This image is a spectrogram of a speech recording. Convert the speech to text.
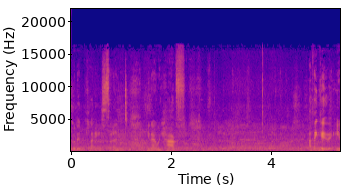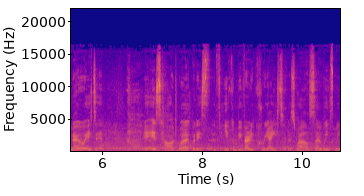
put in place. And, you know, we have, I think it, you know, it, it, it is hard work, but it's, you can be very creative as well. So we, we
